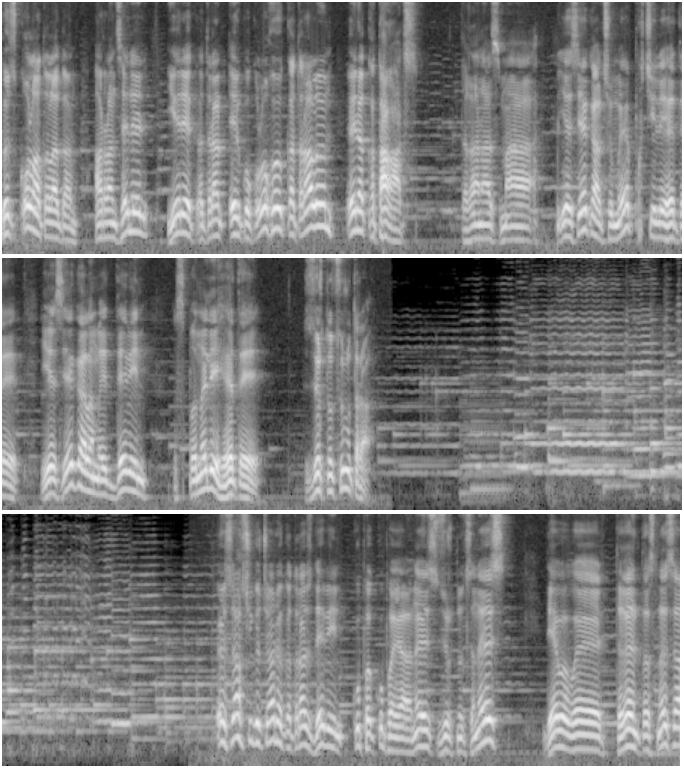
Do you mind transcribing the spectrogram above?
քս կոլատալական առանցեն էլ երեք ыտրան երկու գլոխը կտրալն էրա կտաղած տղան ասմա ես եկալ չում է փխչիլի հետ է ես եկալ եմ այդ դևին սպնելի հետ է զյուրտնուցրու տրա Այս աղջիկը ճարը կտրած դևին կուփը կուփայանես զյուրտնուցնես դևը վեր տղեն տսնեսա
